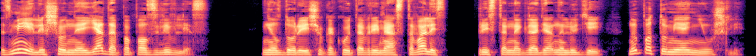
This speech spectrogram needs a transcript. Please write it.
змеи, лишенные яда, поползли в лес. Нилдоры еще какое-то время оставались, пристально глядя на людей, но потом и они ушли.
